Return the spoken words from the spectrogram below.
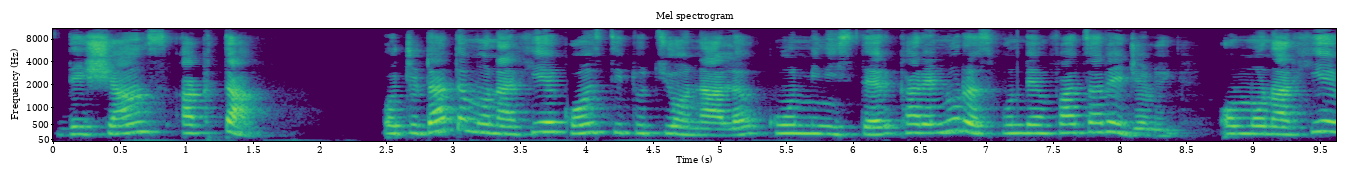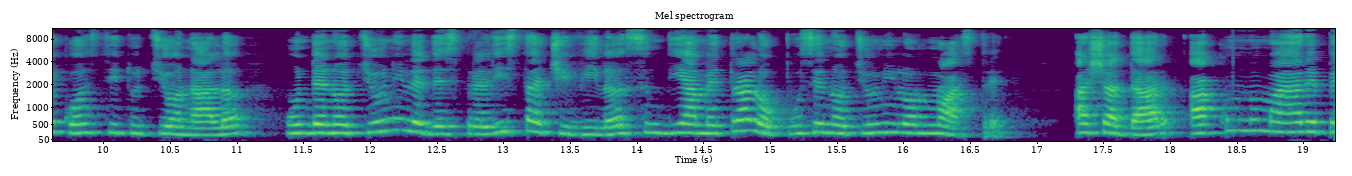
de șans acta. O ciudată monarhie constituțională cu un minister care nu răspunde în fața regelui, o monarhie constituțională unde noțiunile despre lista civilă sunt diametral opuse noțiunilor noastre. Așadar, acum nu mai are pe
